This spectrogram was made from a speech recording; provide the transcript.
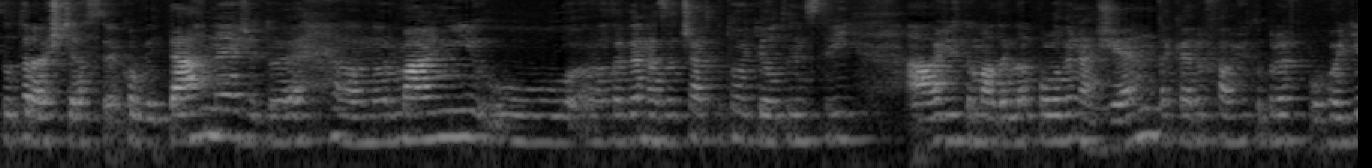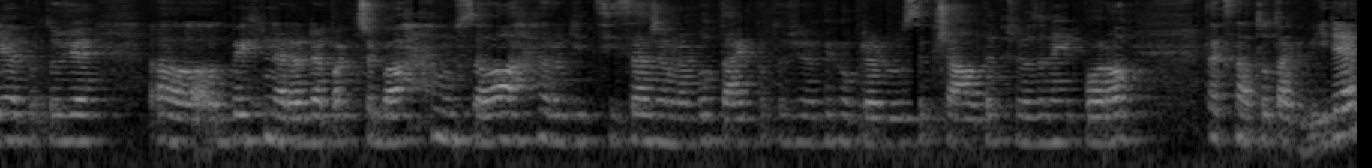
to teda ještě asi jako vytáhne, že to je normální u, takhle na začátku toho těhotenství a že to má takhle polovina žen, tak já doufám, že to bude v pohodě, protože bych nerada pak třeba musela rodit císařem nebo tak, protože bych opravdu si přála ten přirozený porod, tak snad to tak vyjde.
